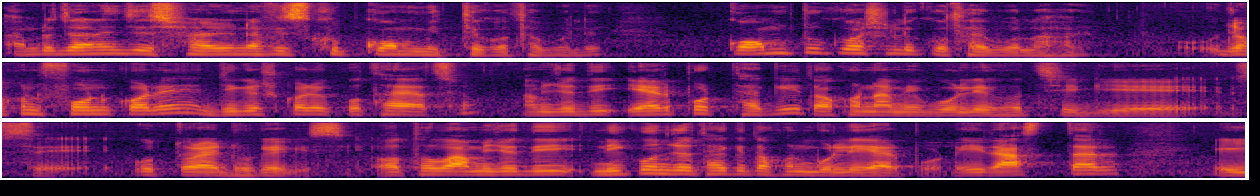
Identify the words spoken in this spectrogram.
আমরা জানি যে শাহরিন হাফিজ খুব কম মিথ্যে কথা বলে। কমটুকু আসলে কোথায় বলা হয়? যখন ফোন করে জিজ্ঞেস করে কোথায় আছো আমি যদি এয়ারপোর্ট থাকি তখন আমি বলি হচ্ছে গিয়ে সে উত্তরায় ঢুকে গেছি। অথবা আমি যদি নিকুঞ্জ থাকি তখন বলি এয়ারপোর্ট। এই রাস্তার এই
